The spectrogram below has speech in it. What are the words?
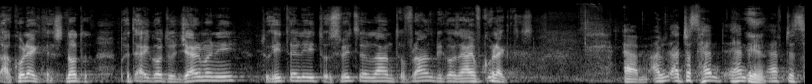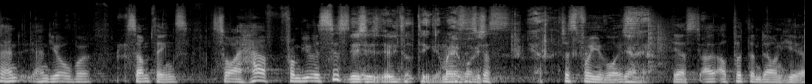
uh, collectors. Not, but I go to Germany, to Italy, to Switzerland, to France because I have collectors. Um, I, I just hand, hand, Yeah. have to hand, hand you over some things. So I have from your assistant. This is the little thing. My voice. just, Yeah. just for your voice. Yeah. Yes, I'll put them down here.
